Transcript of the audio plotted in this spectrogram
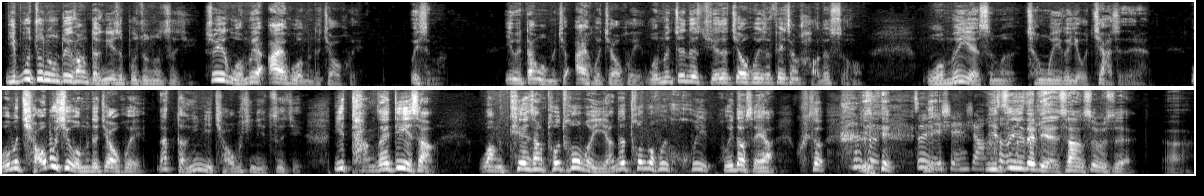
你不尊重对方，等于是不尊重自己。所以我们要爱护我们的教会。为什么？因为当我们去爱护教会，我们真的觉得教会是非常好的时候，我们也是么成为一个有价值的人。我们瞧不起我们的教会，那等于你瞧不起你自己。你躺在地上往天上拖唾沫一样，那唾沫会会回到谁啊？回到你 自己身上，你自己的脸上，是不是啊？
